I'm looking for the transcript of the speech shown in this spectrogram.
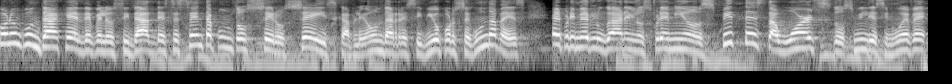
Con un puntaje de velocidad de 60.06, Cableonda recibió por segunda vez el primer lugar en los premios Speedtest Awards 2019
